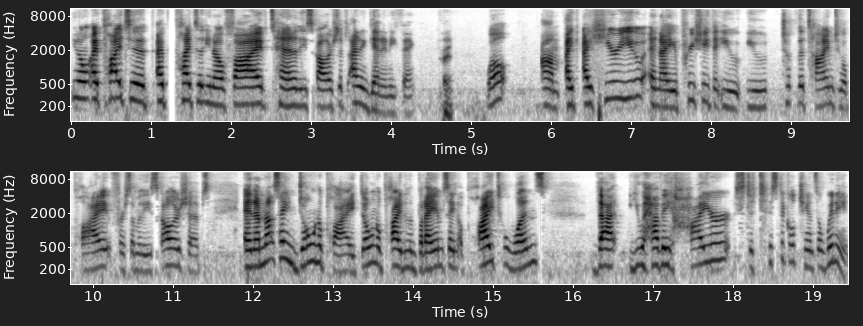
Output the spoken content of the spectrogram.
you know i applied to i applied to you know five ten of these scholarships i didn't get anything right well um, I, I hear you and I appreciate that you you took the time to apply for some of these scholarships. And I'm not saying don't apply, don't apply to them, but I am saying apply to ones that you have a higher statistical chance of winning.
